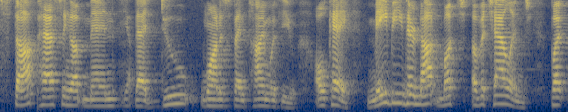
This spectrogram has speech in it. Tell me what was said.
Stop passing up men Yep. that do want to spend time with you. Okay, maybe they're not much of a challenge, but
